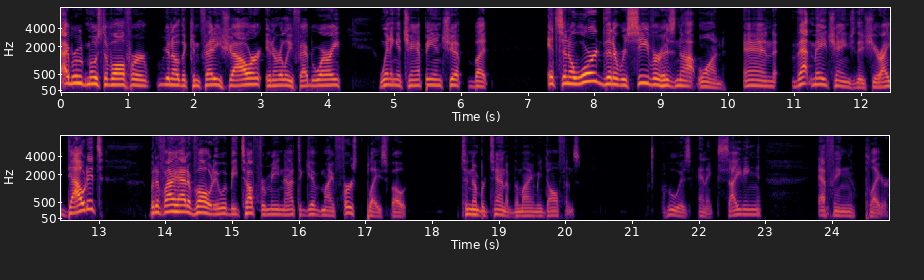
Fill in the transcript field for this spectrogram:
I root most of all for you know the confetti shower in early February, winning a championship, but it's an award that a receiver has not won, and that may change this year. I doubt it. But if I had a vote, it would be tough for me not to give my first place vote to number 10 of the Miami Dolphins, who is an exciting effing player.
